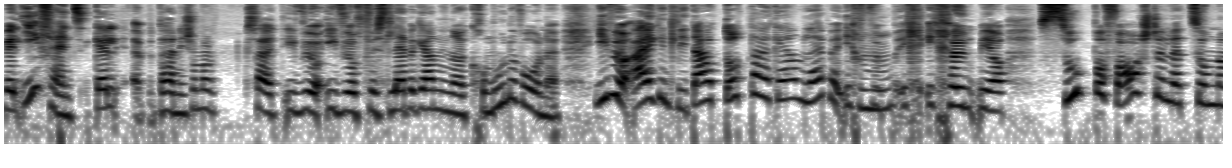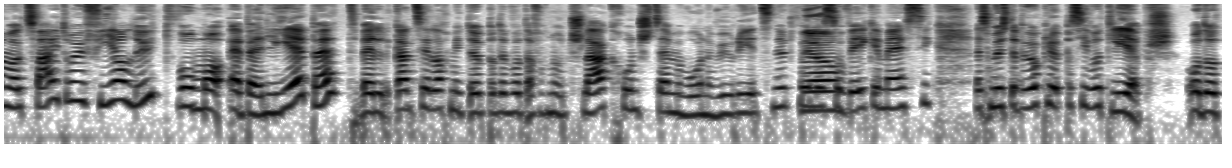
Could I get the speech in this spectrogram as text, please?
Weil ich fände gell, äh, da habe ich schon mal gesagt, ich würde ich würd fürs Leben gerne in einer Kommune wohnen. Ich würde eigentlich da total gerne leben. Ich, wür- ich, ich könnte mir super vorstellen, zum nochmal zwei, drei, vier Leute, die man eben lieben, weil ganz ehrlich, mit jemandem, der einfach nur die Schlagkunst zusammen wohnen würde ich jetzt nicht wollen, Ja. so wegemäßig. Es müsste aber wirklich jemand sein, den du liebst. Oder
